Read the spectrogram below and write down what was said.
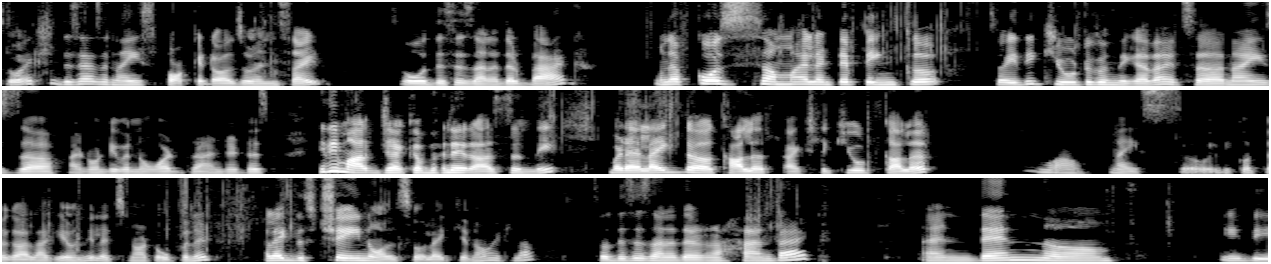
So actually this has a nice pocket also inside. So this is another bag. And of course అమ్మాయిలంటే పింక్. సో ఇది క్యూట్గా ఉంది కదా it's nice I don't even know what brand it is. ఇది మార్క్ జాకబ్ అనే రాస్తుంది. But I like the colour actually cute colour. Wow nice. So ఇది కొత్తగా అలాగే ఉంది. Let's not open it. I like this chain also like you know ఇట్లా. So this is another hand bag and then ఇది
